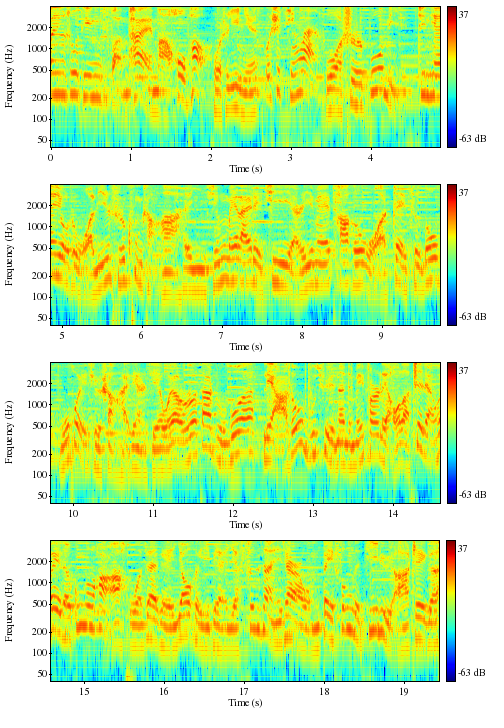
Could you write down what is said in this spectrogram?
欢迎收听反派马后炮，我是玉年，我是秦晚，我是波米。今天又是我临时控场啊，隐形没来这期也是因为他和我这次都不会去上海电视节。我要是说仨主播俩都不去，那就没法聊了。这两位的公众号啊，我再给吆喝一遍，也分散一下我们被封的几率啊。这个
